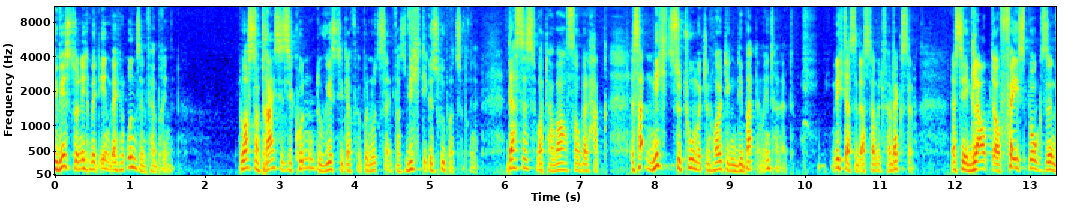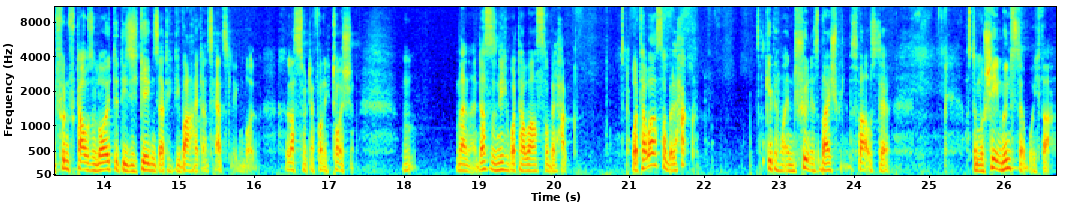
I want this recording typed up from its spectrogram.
die wirst du nicht mit irgendwelchen Unsinn verbringen. Du hast noch 30 Sekunden, du wirst die dafür benutzen, etwas Wichtiges rüberzubringen. Das ist Watawasau bil Haq. Das hat nichts zu tun mit den heutigen Debatten im Internet. Nicht, dass ihr das damit verwechselt. Dass ihr glaubt, auf Facebook sind 5000 Leute, die sich gegenseitig die Wahrheit ans Herz legen wollen. Lasst euch davon nicht täuschen. Hm? Nein, nein, das ist nicht Watawasau bil Haq. Watawasau bil Haq, ich gebe euch mal ein schönes Beispiel. Das war aus der, aus der Moschee Münster, wo ich war.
